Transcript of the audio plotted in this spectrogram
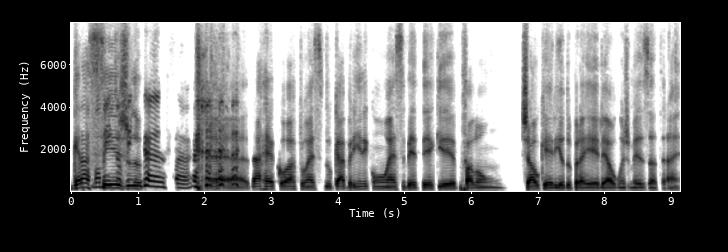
gracejo do, é, da Record para S do Cabrini com o SBT que falou um tchau querido para ele há alguns meses atrás.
